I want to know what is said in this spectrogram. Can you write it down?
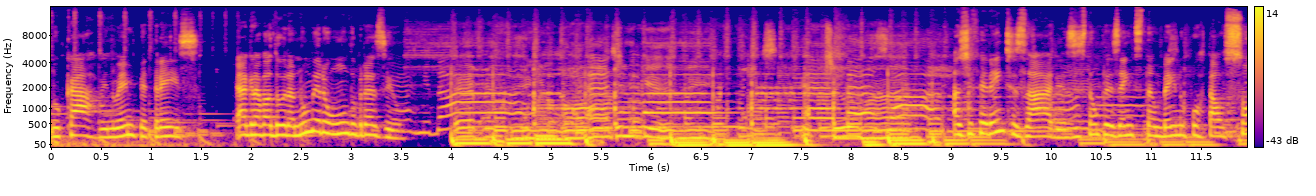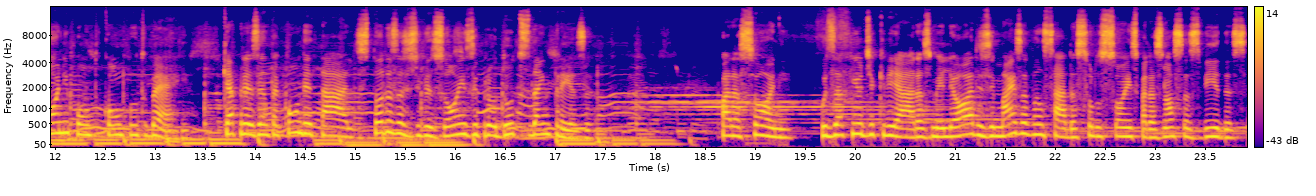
no carro e no MP3, é a gravadora número um do Brasil. As diferentes áreas estão presentes também no portal sony.com.br, que apresenta com detalhes todas as divisões e produtos da empresa. Para a Sony, o desafio de criar as melhores e mais avançadas soluções para as nossas vidas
